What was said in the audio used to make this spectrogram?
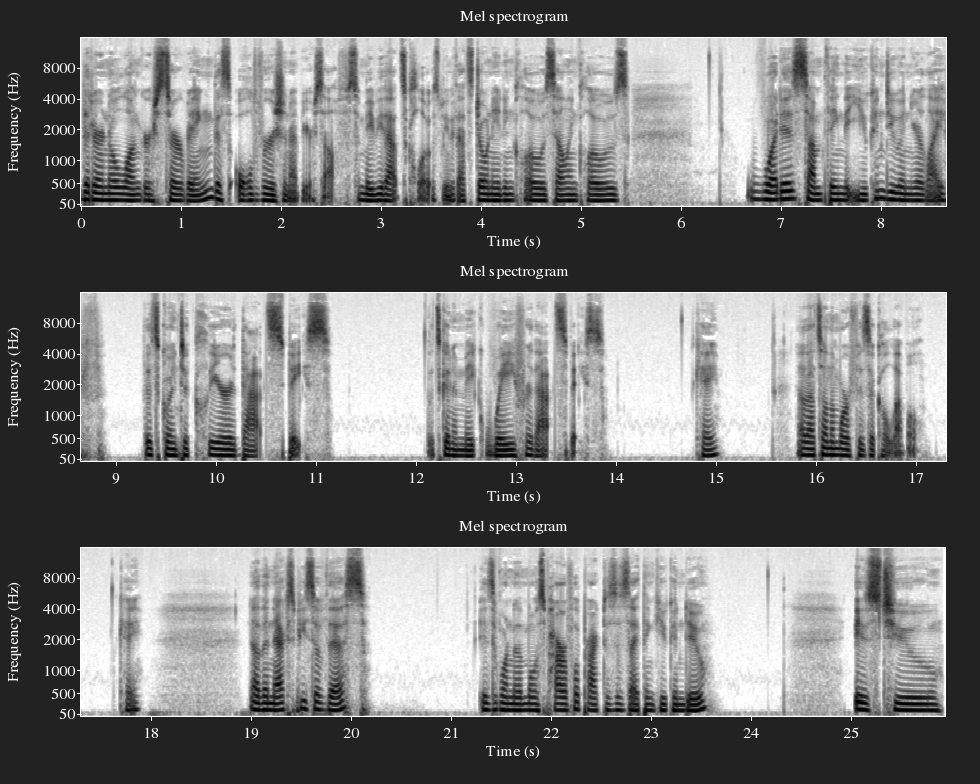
that are no longer serving this old version of yourself? So, maybe that's clothes, maybe that's donating clothes, selling clothes. What is something that you can do in your life that's going to clear that space? That's going to make way for that space. Okay, now that's on the more physical level. Okay. Now, the next piece of this is one of the most powerful practices I think you can do is to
